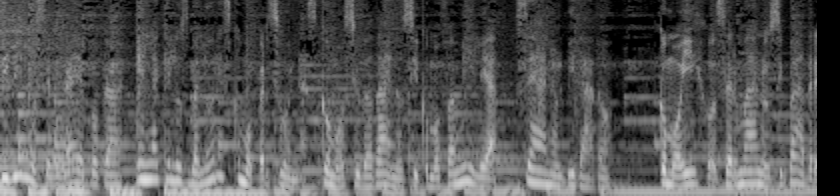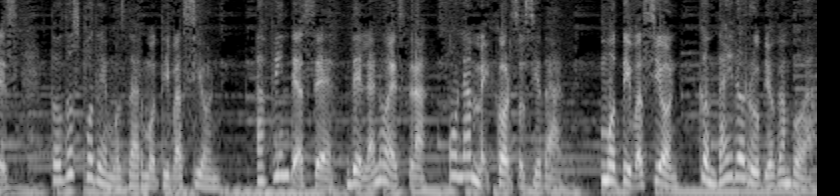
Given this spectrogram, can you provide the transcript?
Vivimos en una época en la que los valores como personas, como ciudadanos y como familia se han olvidado. Como hijos, hermanos y padres, todos podemos dar motivación a fin de hacer de la nuestra una mejor sociedad. Motivación con Dairo Rubio Gamboa.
